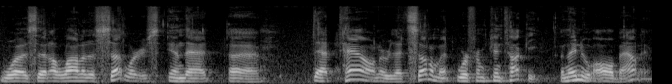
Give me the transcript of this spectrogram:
was that a lot of the settlers in that, uh, that town or that settlement were from Kentucky, and they knew all about him.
